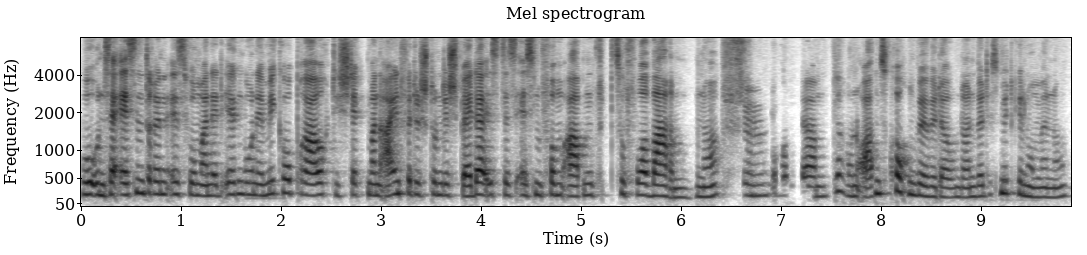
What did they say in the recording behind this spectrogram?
wo unser Essen drin ist, wo man nicht irgendwo eine Mikro braucht. Die steckt man ein, Viertelstunde später ist das Essen vom Abend zuvor warm. Ne? Mhm. Und, ähm, ja, und abends kochen wir wieder und dann wird es mitgenommen. Ne?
